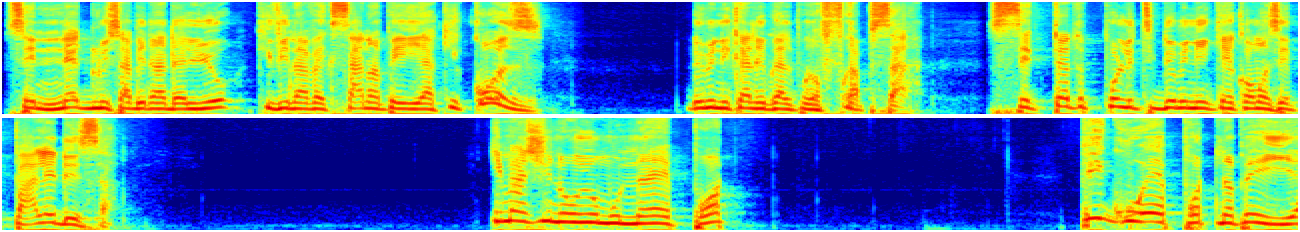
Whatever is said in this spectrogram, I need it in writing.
c'est nègre Sabina Delio qui vient avec ça dans le pays qui cause Dominicain qui prend frappe ça. Secteur politique dominicain commence à parler de ça. Imaginez un moun nan airport. Puis gros airport dans le pays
